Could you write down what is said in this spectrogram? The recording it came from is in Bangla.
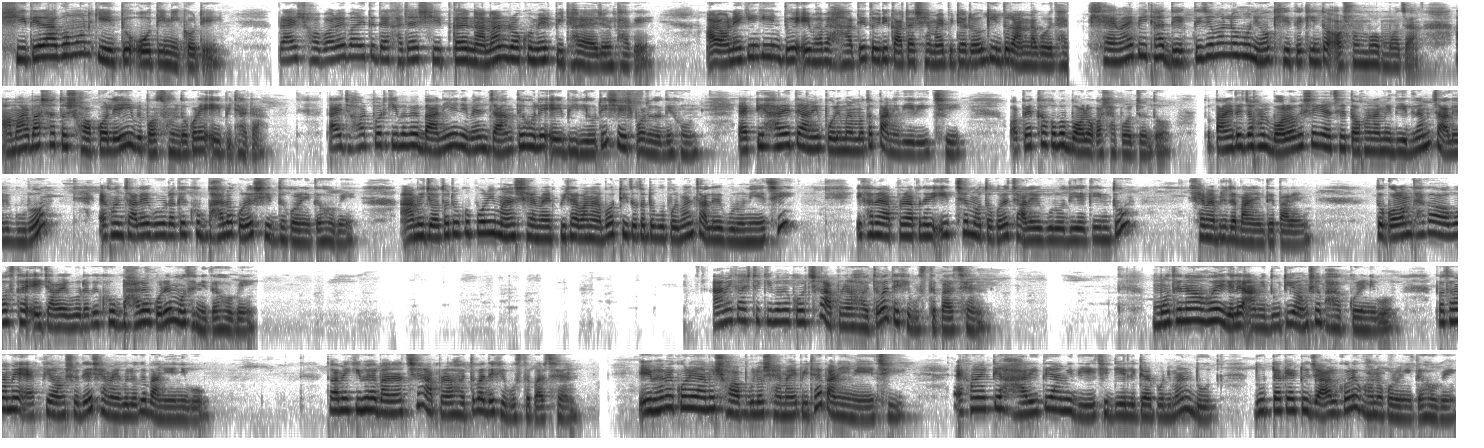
শীতের আগমন কিন্তু অতি নিকটে। প্রায় সবারই বাড়িতে দেখা যায় শীতকালে নানান রকমের পিঠার আয়োজন থাকে। আর অনেকেই কিন্তু এইভাবে হাতে তৈরি কাটা সেমাই পিঠাটাও কিন্তু রান্না করে থাকে। সেমাই পিঠা দেখতে যেমন লোভনীয়, খেতে কিন্তু অসম্ভব মজা। আমার বাসা তো সকলেই পছন্দ করে এই পিঠাটা। তাই ঝটপট কীভাবে বানিয়ে নেবেন জানতে হলে এই ভিডিওটি শেষ পর্যন্ত দেখুন। একটি হাঁড়িতে আমি পরিমাণ মতো পানি দিয়ে দিচ্ছি। অপেক্ষা করব বলক আসা পর্যন্ত। তো পানিতে যখন বলক এসে গেছে, তখন আমি দিয়ে দিলাম চালের গুঁড়ো। এখন চালের গুঁড়োটাকে খুব ভালো করে সিদ্ধ করে নিতে হবে। আমি যতটুকু পরিমাণ শ্যামের পিঠা বানাবো, ঠিক ততটুকু পরিমাণ চালের গুঁড়ো নিয়েছি। এখানে আপনারা আপনাদের ইচ্ছে মতো করে চালের গুঁড়ো দিয়ে কিন্তু শ্যামের পিঠাটা বানিয়ে নিতে পারেন। তো গরম থাকা অবস্থায় এই চালের গুঁড়োটাকে খুব ভালো করে মথে নিতে হবে। আমি কাজটি কীভাবে করছি আপনারা হয়তো বা দেখে বুঝতে পারছেন। মথে নেওয়া হয়ে গেলে আমি দুটি অংশে ভাগ করে নিব। প্রথম আমি একটি অংশ দিয়ে সেমাইগুলোকে বানিয়ে নিব। তো আমি কীভাবে বানাচ্ছি আপনারা হয়তো বা দেখে বুঝতে পারছেন। এইভাবে করে আমি সবগুলো সেমাই পিঠা বানিয়ে নিয়েছি। এখন একটি হাঁড়িতে আমি দিয়েছি দেড় লিটার পরিমাণ দুধ। দুধটাকে একটু জাল করে ঘন করে নিতে হবে।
